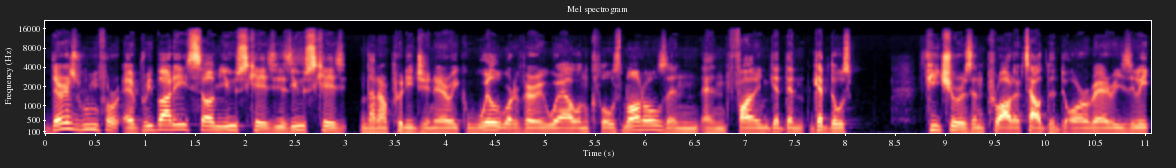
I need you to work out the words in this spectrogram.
there's room for everybody. Some use cases, use cases that are pretty generic will work very well on closed models and and fine, get them get those features and products out the door very easily.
